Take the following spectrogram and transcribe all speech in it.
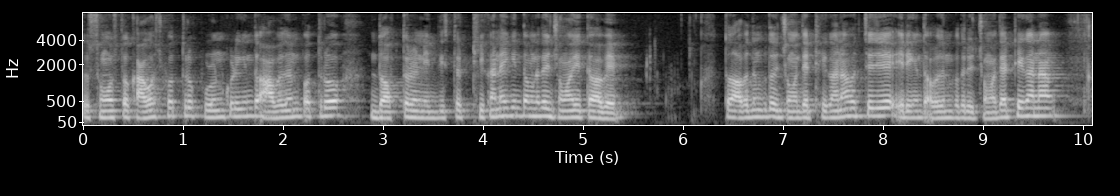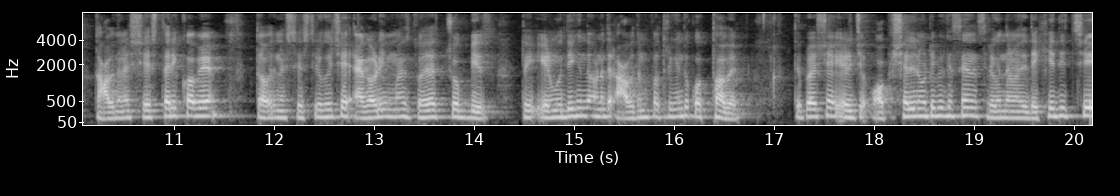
তো সমস্ত কাগজপত্র পূরণ করে কিন্তু আবেদনপত্র দপ্তরের নির্দিষ্ট ঠিকানায় কিন্তু আমাদের জমা দিতে হবে। তো আবেদনপত্র জমা দেওয়ার ঠিকানা হচ্ছে যে, এটি কিন্তু আবেদনপত্রের জমা দেওয়ার ঠিকানা। তো আবেদনের শেষ তারিখ কবে? তো আবেদনের শেষ তারিখ হচ্ছে এগারোই মার্চ দু হাজার চব্বিশ। তো এর মধ্যেই কিন্তু আমাদের আবেদনপত্র কিন্তু করতে হবে। তো এর যে অফিসিয়াল নোটিফিকেশান সেটা কিন্তু আমাদের দেখিয়ে দিচ্ছি।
